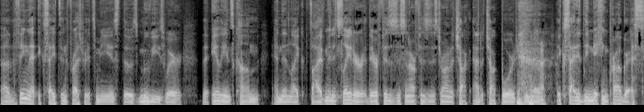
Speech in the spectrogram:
Uh, the thing that excites and frustrates me is those movies where the aliens come and then like five minutes later their physicists and our physicists are on a chalk at a chalkboard you know excitedly making progress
